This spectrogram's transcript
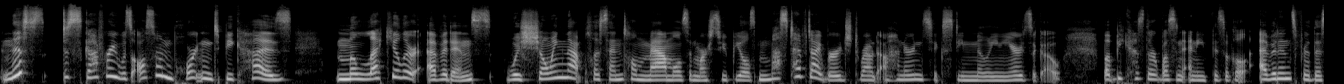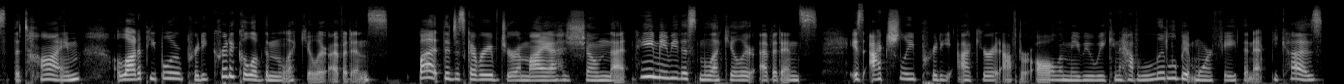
And this discovery was also important because molecular evidence was showing that placental mammals and marsupials must have diverged around 160 million years ago. But because there wasn't any physical evidence for this at the time, a lot of people were pretty critical of the molecular evidence. But the discovery of Juramaia has shown that, hey, maybe this molecular evidence is actually pretty accurate after all, and maybe we can have a little bit more faith in it because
